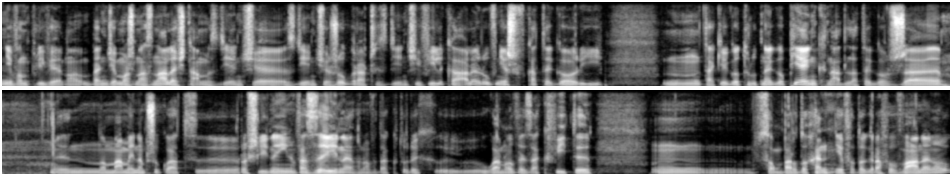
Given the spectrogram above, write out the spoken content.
niewątpliwie no, będzie można znaleźć tam zdjęcie, zdjęcie żubra czy zdjęcie wilka, ale również w kategorii mm, takiego trudnego piękna, dlatego że no, mamy na przykład rośliny inwazyjne, prawda, których łanowe zakwity Mm, są bardzo chętnie fotografowane. No,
